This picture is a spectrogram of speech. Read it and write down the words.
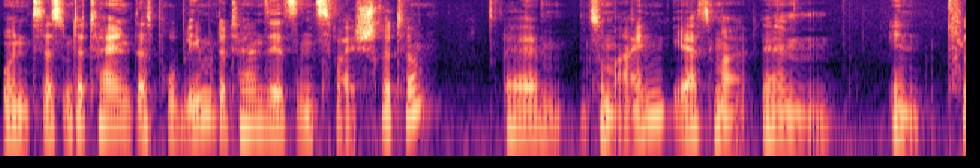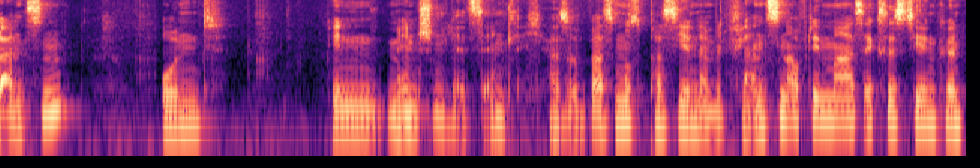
Und das unterteilen, das Problem unterteilen sie jetzt in zwei Schritte. Ähm, zum einen erstmal ähm, in Pflanzen und in Menschen letztendlich. Also was muss passieren, damit Pflanzen auf dem Mars existieren können?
